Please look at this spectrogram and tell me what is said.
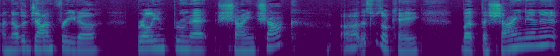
Another John Frieda. Brilliant Brunette Shine Shock. Uh, this was okay, but the shine in it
